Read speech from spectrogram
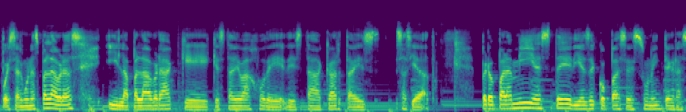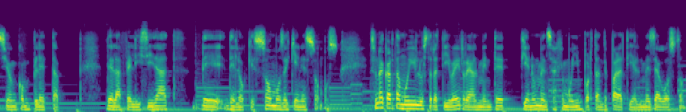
pues algunas palabras y la palabra que, está debajo de, de esta carta es saciedad. Pero para mí este 10 de copas es una integración completa de la felicidad, de, de, lo que somos, de quienes somos. Es una carta muy ilustrativa y realmente tiene un mensaje muy importante para ti el mes de agosto.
